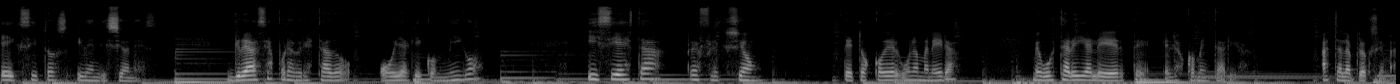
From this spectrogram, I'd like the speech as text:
éxitos y bendiciones. Gracias por haber estado hoy aquí conmigo. Y si esta reflexión te tocó de alguna manera, me gustaría leerte en los comentarios. Hasta la próxima.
